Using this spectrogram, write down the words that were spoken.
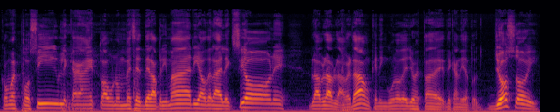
¿cómo es posible que hagan esto a unos meses de la primaria o de las elecciones? Bla, bla, bla, ¿verdad? Aunque ninguno de ellos está de, de candidato. Yo soy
